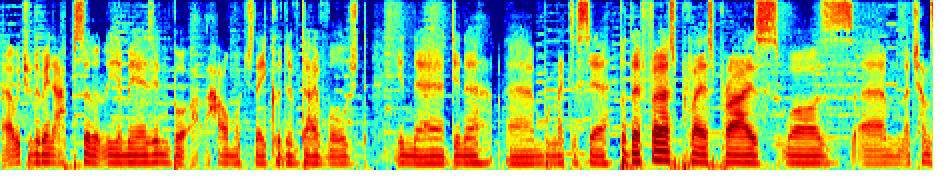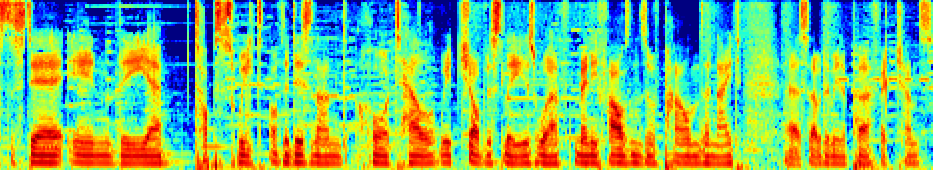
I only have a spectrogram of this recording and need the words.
uh, which would have been absolutely amazing. But how much they could have divulged in their dinner, um, wouldn't like to say. But the first player's prize was um, a chance to stay in the uh, top suite of the Disneyland Hotel, which obviously is worth many thousands of pounds a night. Uh, so that would have been a perfect chance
